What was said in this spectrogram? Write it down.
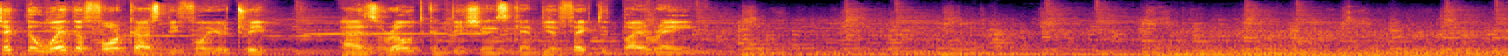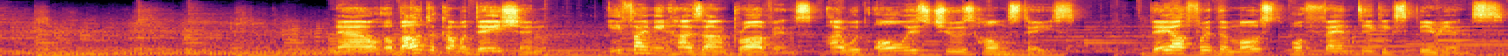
Check the weather forecast before your trip, as road conditions can be affected by rain. Now, about accommodation, if I'm in Ha Giang province, I would always choose homestays. They offer the most authentic experience.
